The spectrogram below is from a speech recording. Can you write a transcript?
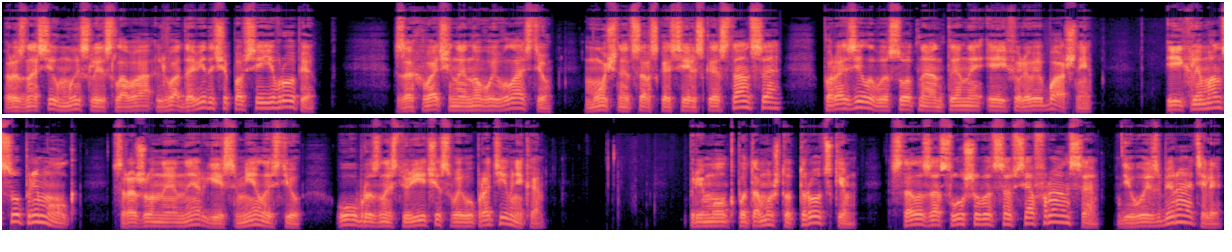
разносил мысли и слова Льва Давидовича по всей Европе. Захваченная новой властью, мощная царско-сельская станция поразила высотные антенны Эйфелевой башни. И Клемансо примолк, сраженный энергией, смелостью, образностью речи своего противника. Примолк потому, что Троцким стала заслушиваться вся Франция, его избиратели,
